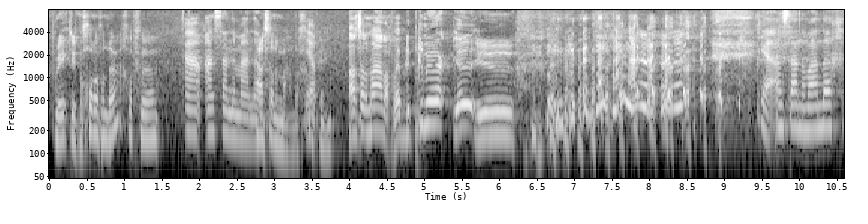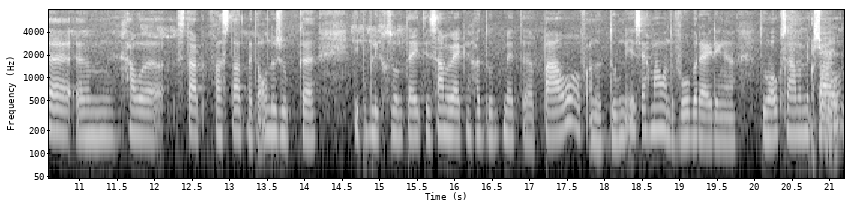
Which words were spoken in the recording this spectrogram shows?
project is begonnen vandaag? Of, Uh, aanstaande maandag. Aanstaande maandag, ja. Okay. Aanstaande maandag, we hebben de primeur. Yeah. Yeah. ja, aanstaande maandag uh, um, gaan we start, van start met een onderzoek uh, die publieke gezondheid in samenwerking gaat doen met uh, PAO, of aan het doen is, zeg maar. Want de voorbereidingen doen we ook samen met Sorry, PAO.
